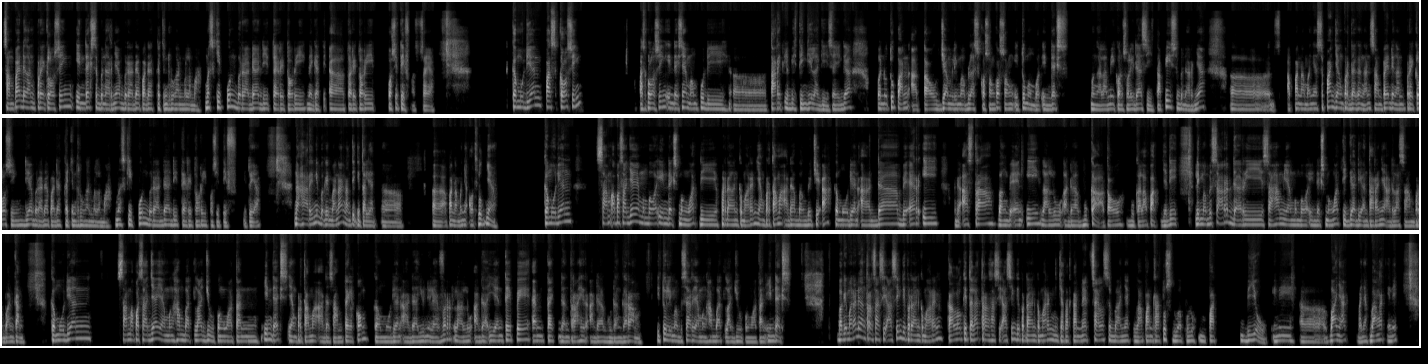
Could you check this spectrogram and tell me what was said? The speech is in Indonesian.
Sampai dengan pre-closing, indeks sebenarnya berada pada kecenderungan melemah, meskipun berada di teritori negatif, uh, teritori positif maksud saya. Kemudian pas closing pas closing indeksnya mampu ditarik eh, lebih tinggi lagi sehingga penutupan atau jam 15.00 itu membuat indeks mengalami konsolidasi. Tapi sebenarnya eh, apa namanya sepanjang perdagangan sampai dengan pre-closing dia berada pada kecenderungan melemah meskipun berada di teritori positif gitu ya. Nah hari ini bagaimana nanti kita lihat eh, eh, apa namanya outlooknya. Kemudian Saham apa saja yang membawa indeks menguat di perdagangan kemarin? Yang pertama ada Bank BCA, kemudian ada BRI, ada Astra, Bank BNI, lalu ada Buka atau Bukalapak. Jadi lima besar dari saham yang membawa indeks menguat, tiga di antaranya adalah saham perbankan. Kemudian Saham apa saja yang menghambat laju penguatan indeks? Yang pertama ada saham Telkom, kemudian ada Unilever, lalu ada INTP, MTEK, dan terakhir ada Gudang Garam. Itu lima besar yang menghambat laju penguatan indeks. Bagaimana dengan transaksi asing di perdagangan kemarin? Kalau kita lihat transaksi asing di perdagangan kemarin mencatatkan net sale sebanyak 824 bio ini uh, banyak banyak banget ini.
